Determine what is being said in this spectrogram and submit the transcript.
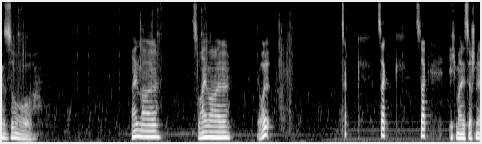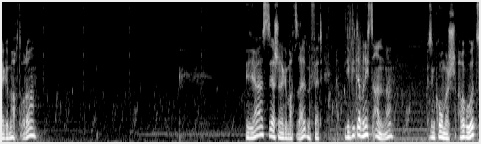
So. Einmal. Zweimal. Jawohl. Zack. Zack. Zack. Ich meine, ist ja schnell gemacht, oder? Ja, ist sehr schnell gemacht. Salbenfett. Die bietet aber nichts an, ne? Bisschen komisch. Aber gut.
